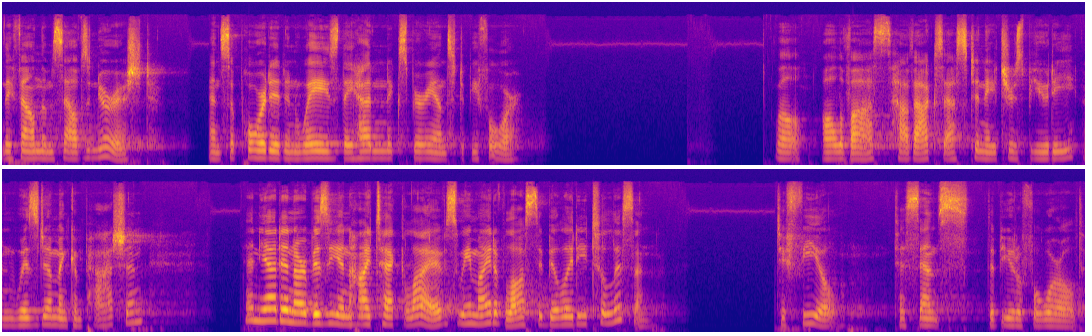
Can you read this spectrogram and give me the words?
They found themselves nourished and supported in ways they hadn't experienced before. Well, all of us have access to nature's beauty and wisdom and compassion. And yet, in our busy and high tech lives, we might have lost the ability to listen, to feel, to sense the beautiful world.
